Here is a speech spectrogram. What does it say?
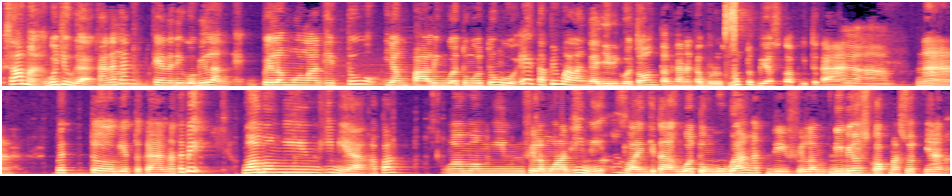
sama, gue juga. Karena kan kayak tadi gue bilang, eh, film Mulan itu yang paling gue tunggu-tunggu. Eh, tapi malah nggak jadi gue tonton karena keburu tutup bioskop gitu kan. Ya, Nah, betul gitu kan. Nah, tapi ngomongin ini ya, apa? Ngomongin film Mulan ini, selain kita gue tunggu banget di film di bioskop maksudnya,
